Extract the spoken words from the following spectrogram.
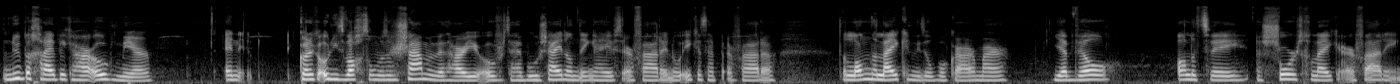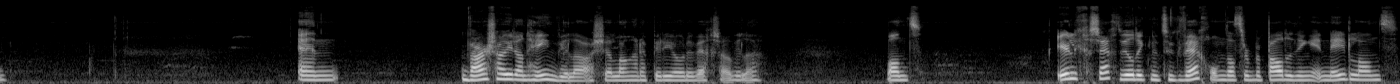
nu begrijp ik haar ook meer. En kan ik ook niet wachten om het er samen met haar hierover te hebben. Hoe zij dan dingen heeft ervaren en hoe ik het heb ervaren. De landen lijken niet op elkaar, maar je hebt wel alle twee een soortgelijke ervaring. En waar zou je dan heen willen als je een langere periode weg zou willen? Want eerlijk gezegd wilde ik natuurlijk weg omdat er bepaalde dingen in Nederland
